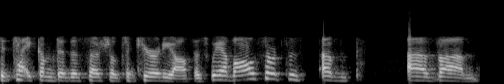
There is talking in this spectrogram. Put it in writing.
to take them to the Social Security office. We have all sorts of, of, of um,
